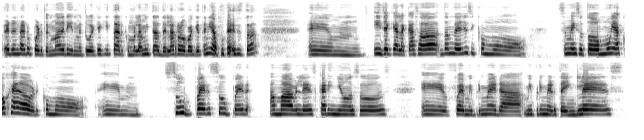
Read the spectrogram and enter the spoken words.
en el aeropuerto en Madrid me tuve que quitar como la mitad de la ropa que tenía puesta. Em, y llegué a la casa donde ellos y como se me hizo todo muy acogedor, como eh, súper, súper amables, cariñosos. Eh, fue mi primera, mi primer té inglés.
